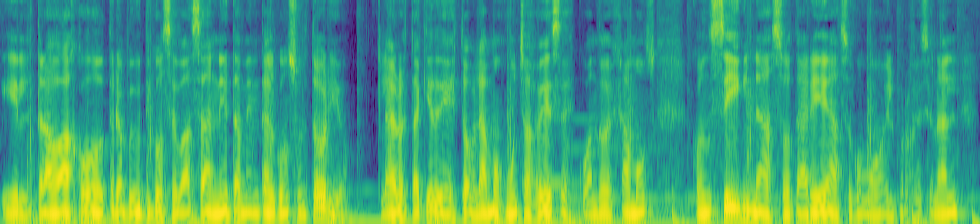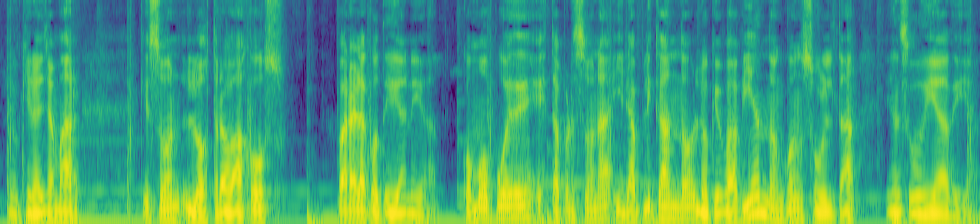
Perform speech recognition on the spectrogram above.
el trabajo terapéutico se basa netamente al consultorio. Claro está que de esto hablamos muchas veces cuando dejamos consignas o tareas o como el profesional lo quiera llamar, que son los trabajos para la cotidianidad. ¿Cómo puede esta persona ir aplicando lo que va viendo en consulta en su día a día,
